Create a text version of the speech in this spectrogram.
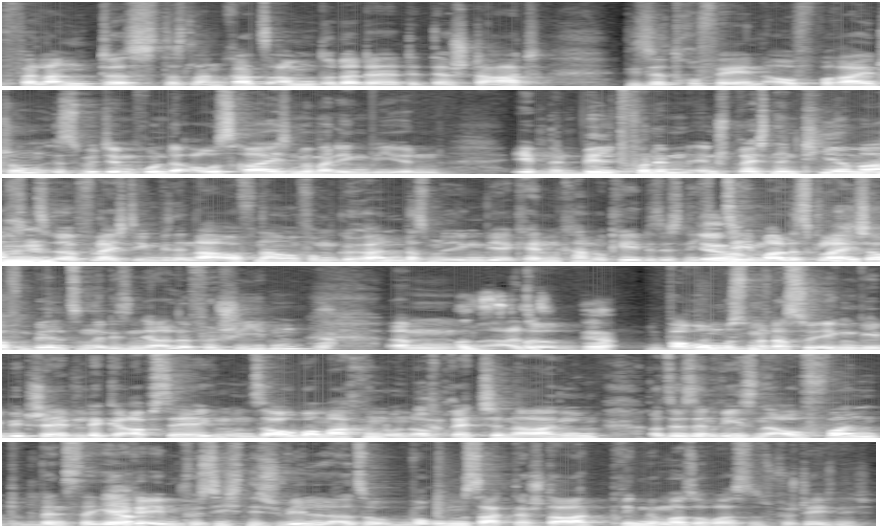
verlangt das, das Landratsamt oder der, der Staat diese Trophäenaufbereitung? Es würde ja im Grunde ausreichen, wenn man irgendwie in, eben ein Bild von dem entsprechenden Tier macht, mhm. äh, vielleicht irgendwie eine Nahaufnahme vom Gehirn, dass man irgendwie erkennen kann, okay, das ist nicht ja. zehnmal das gleiche auf dem Bild, sondern die sind ja alle verschieden. Ja. Ähm, also, also ja. warum muss man das so irgendwie mit Schädeldecke absägen und sauber machen und auf Brettchen nageln? Also das ist ein Riesenaufwand, wenn es der Jäger eben für sich nicht will. Also warum sagt der Staat, bring mir mal sowas? Das verstehe ich nicht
